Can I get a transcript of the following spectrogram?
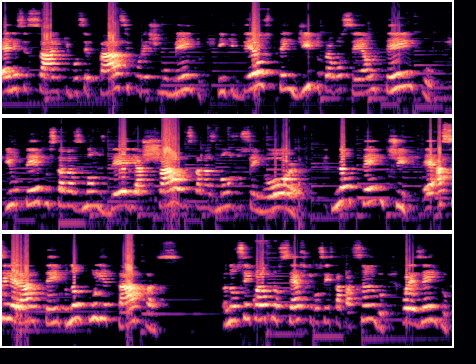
É necessário que você passe por este momento em que Deus tem dito para você há um tempo e o tempo está nas mãos dele, a chave está nas mãos do Senhor. Não tente é, acelerar o tempo, não pule etapas. Eu não sei qual é o processo que você está passando, por exemplo,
